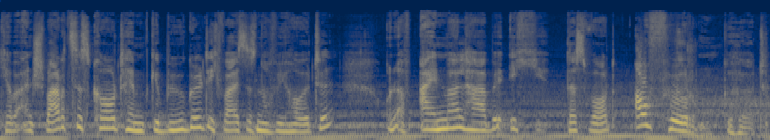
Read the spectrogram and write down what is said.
ich habe ein schwarzes Kordhemd gebügelt, ich weiß es noch wie heute, und auf einmal habe ich das Wort aufhören gehört.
